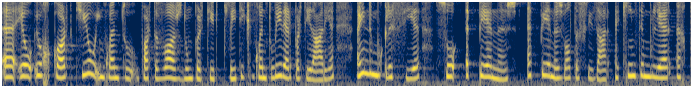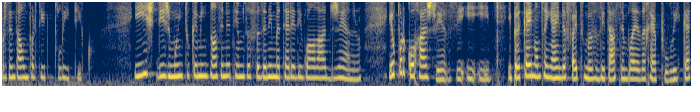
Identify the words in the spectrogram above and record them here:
Uh, eu, eu recordo que eu, enquanto porta-voz de um partido político, enquanto líder partidária, em democracia, sou apenas, apenas, volto a frisar, a quinta mulher a representar um partido político. E isto diz muito o caminho que nós ainda temos a fazer em matéria de igualdade de género. Eu percorro às vezes, e, e, e, para quem não tem ainda feito uma visita à Assembleia da República,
